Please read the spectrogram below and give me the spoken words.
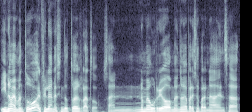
Y no, me mantuvo al filo de me siento todo el rato. O sea, no me aburrió, no me pareció para nada densa.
